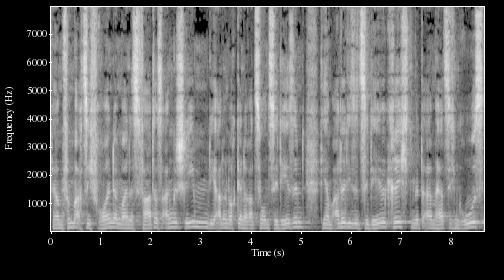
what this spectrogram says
Wir haben 85 Freunde meines Vaters angeschrieben, die alle noch Generation CD sind. Die haben alle diese CD gekriegt mit einem herzlichen Gruß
